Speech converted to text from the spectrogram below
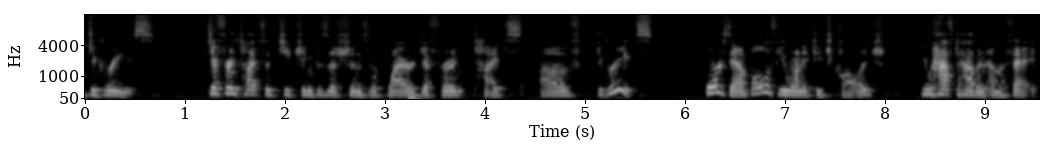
degrees different types of teaching positions require different types of degrees. For example, if you want to teach college, you have to have an MFA.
